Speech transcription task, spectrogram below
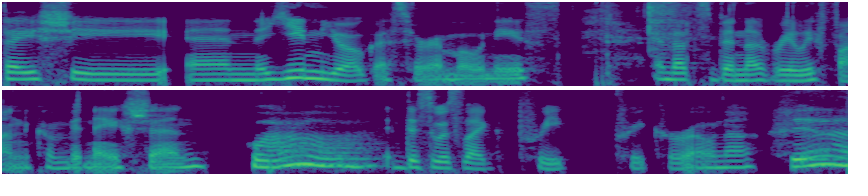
reishi and yin yoga ceremonies, and that's been a really fun combination. Wow! This was like pre pre Corona yeah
